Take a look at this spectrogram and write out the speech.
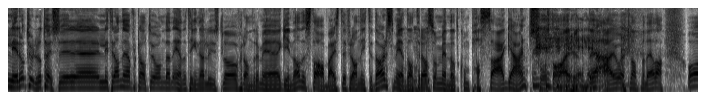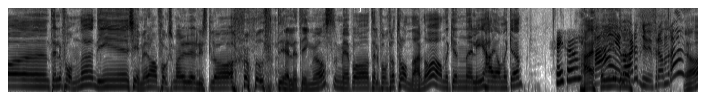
ler og tuller og tøyser eh, litt. Jeg fortalte jo om den ene tingen jeg hadde lyst til å forandre med Gina. Det stabeiste fra Nittedal. Smeddattera som mener at kompasset er gærent. Så sta er hun. Det er jo et eller annet med det, da. Og eh, telefonene de kimer av folk som har lyst til å, å dele ting med oss. Med på telefon fra Trondheim nå. Anniken Lie. Hei, Anniken. Hei sann. Hei, Hei, hva er det du forandra? Ja.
